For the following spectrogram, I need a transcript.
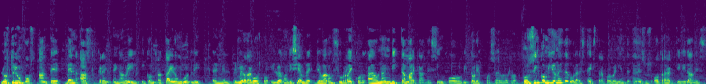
Los triunfos ante Ben Askren en abril y contra Tyron Woodley en el 1 de agosto y luego en diciembre llevaron su récord a una invicta marca de 5 victorias por 0 derrotas. Con 5 millones de dólares extra provenientes de sus otras actividades,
